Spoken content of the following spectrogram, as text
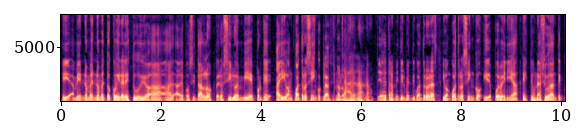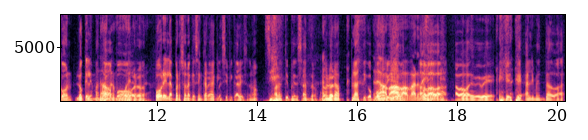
Y a mí no me, no me tocó ir al estudio a, a- a depositarlo, pero sí lo envié porque ahí iban 4 o 5, claro, si no, no Claro, no, no. Tenían que transmitir 24 horas, iban 4 o 5 y después venía este un ayudante con lo que les mandaban por... muero, me muero. La persona que se encarga de clasificar eso, ¿no? Sí. Ahora estoy pensando. Un olor a plástico A podrido. baba, aparte. a baba, a baba de bebé este, alimentado a...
